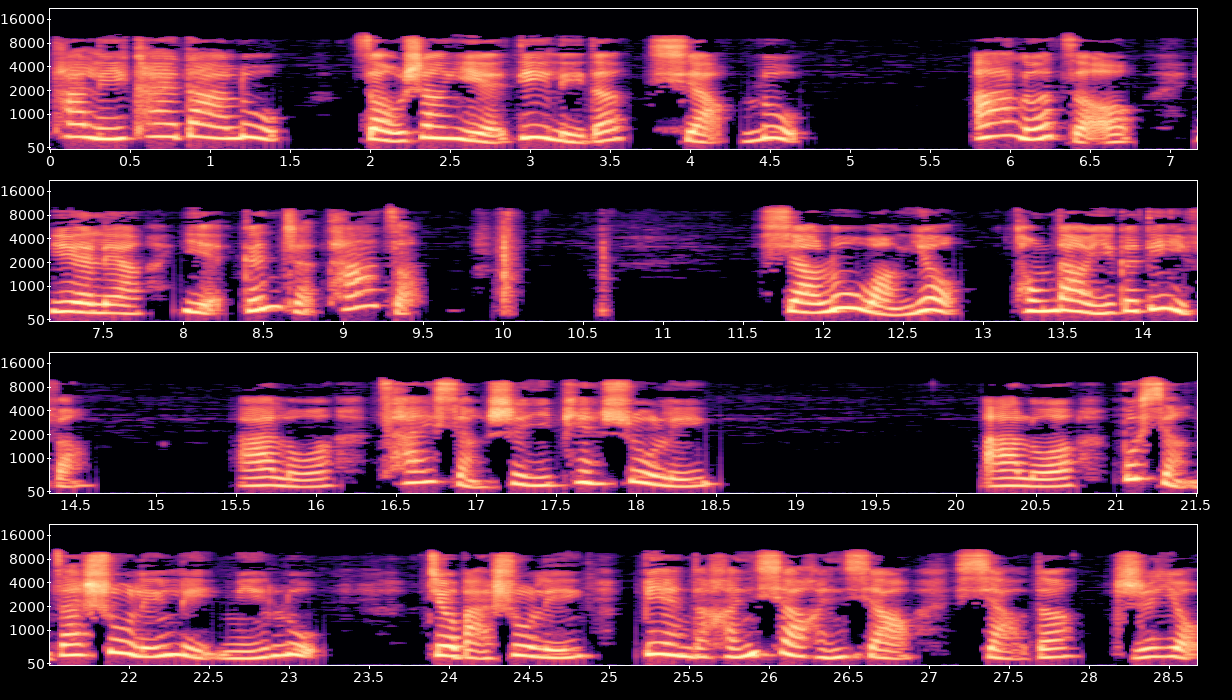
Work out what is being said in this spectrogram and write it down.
他离开大路，走上野地里的小路。阿罗走。月亮也跟着他走。小路往右通到一个地方，阿罗猜想是一片树林。阿罗不想在树林里迷路，就把树林变得很小很小，小的只有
